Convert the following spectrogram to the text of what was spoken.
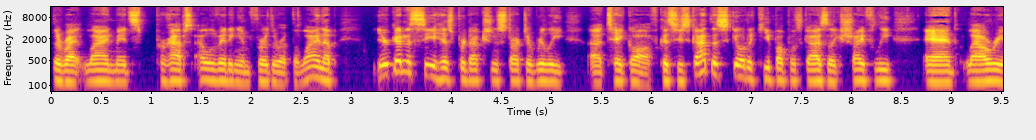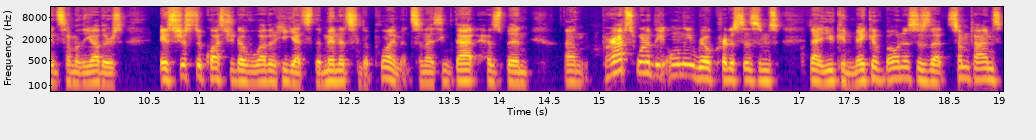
the right line mates, perhaps elevating him further up the lineup, you're going to see his production start to really uh, take off because he's got the skill to keep up with guys like Scheifele and Lowry and some of the others. It's just a question of whether he gets the minutes and deployments. And I think that has been um, perhaps one of the only real criticisms that you can make of Bowness is that sometimes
